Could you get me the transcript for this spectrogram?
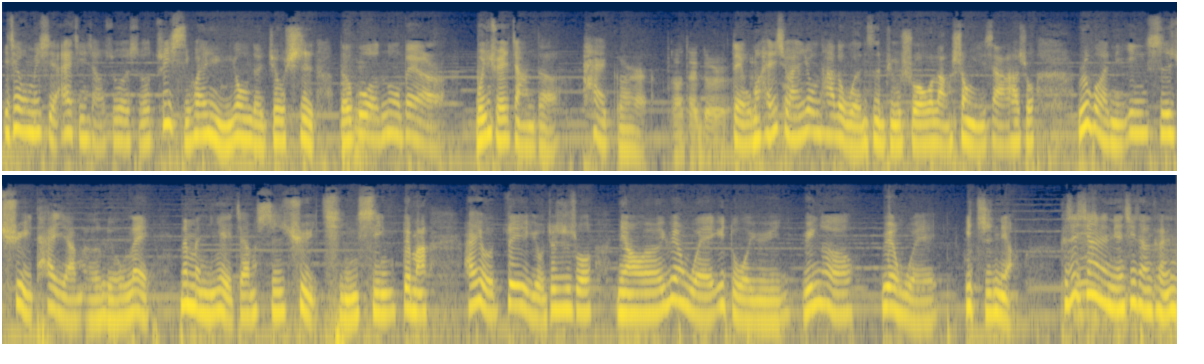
以前我们写爱情小说的时候，最喜欢引用的就是得过诺贝尔文学奖的泰戈尔。啊，泰戈尔，对，我们很喜欢用他的文字，比如说我朗诵一下，他说：“如果你因失去太阳而流泪，那么你也将失去情心，对吗？”还有最有就是说，鸟儿愿为一朵云，云儿愿为一只鸟。可是现在的年轻人可能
